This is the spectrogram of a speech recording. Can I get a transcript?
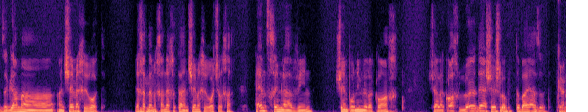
זה גם האנשי מכירות. איך אתה מחנך את האנשי מכירות שלך. הם צריכים להבין שהם פונים ללקוח שהלקוח לא יודע שיש לו את הבעיה הזאת. כן.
